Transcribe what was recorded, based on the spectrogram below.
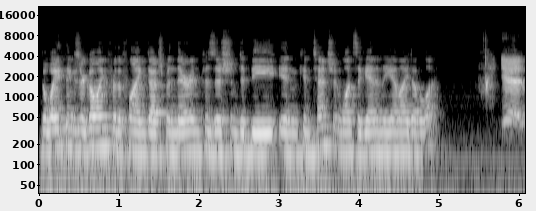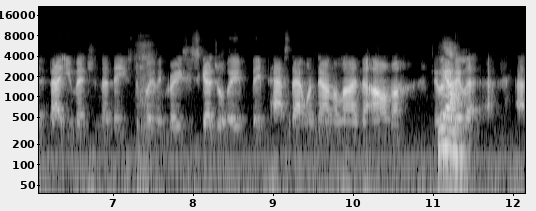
the way things are going for the Flying Dutchman, they're in position to be in contention once again in the MIAA. Yeah, Pat, you mentioned that they used to play the crazy schedule. They they passed that one down the line to Alma. They let, yeah. They let uh,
